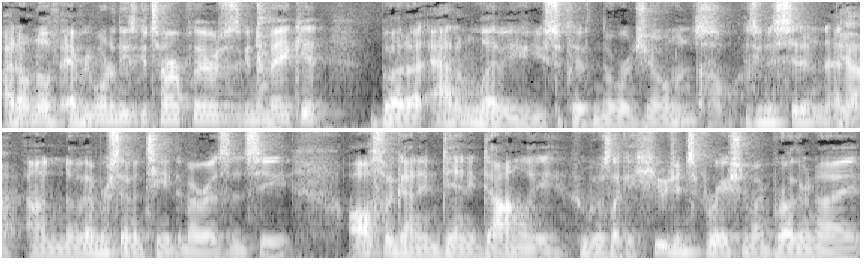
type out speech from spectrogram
I don't know if every one of these guitar players is going to make it, but uh, Adam Levy, who used to play with Norah Jones, Oh, wow. is going to sit in at, Yeah. on November seventeenth in my residency. Also, a guy named Danny Donnelly, who was like a huge inspiration to my brother and I.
